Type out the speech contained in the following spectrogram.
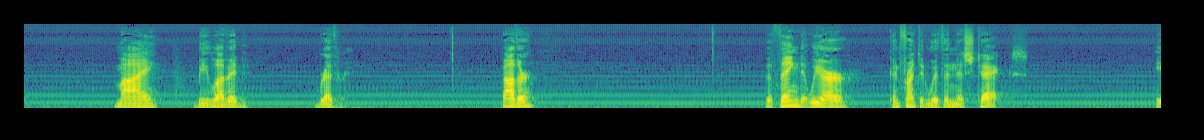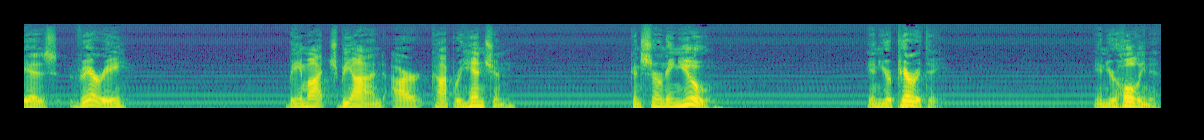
my beloved brethren. Father, the thing that we are confronted with in this text is very be much beyond our comprehension concerning you in your purity, in your holiness,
